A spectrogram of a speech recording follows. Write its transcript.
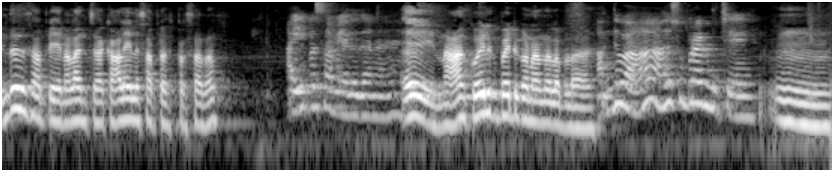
இந்த சாப்பிட்டியா? நல்லா இருந்துச்சா? காலையில சாப்பிட்ட பிரசாதம்? ஐயப்ப சாமி அதுதானே? ஏய் நான் கோயிலுக்கு போயிட்டு கொண்டாந்தலப்பல அதுவா? அது சூப்பரா இருந்துச்சு. ம்.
